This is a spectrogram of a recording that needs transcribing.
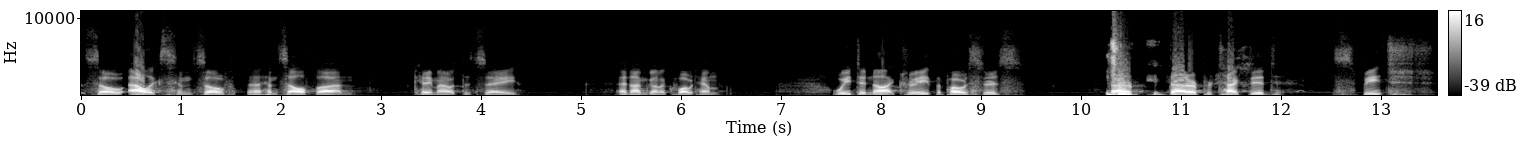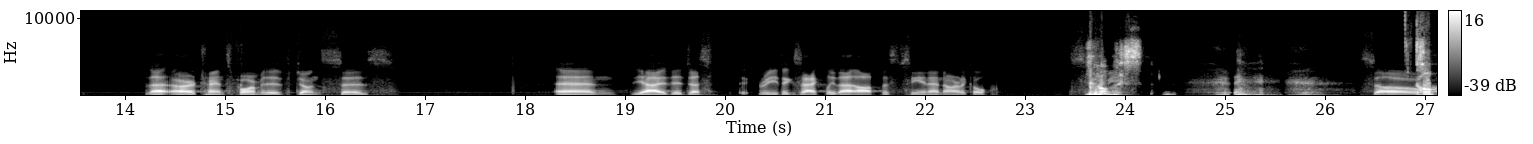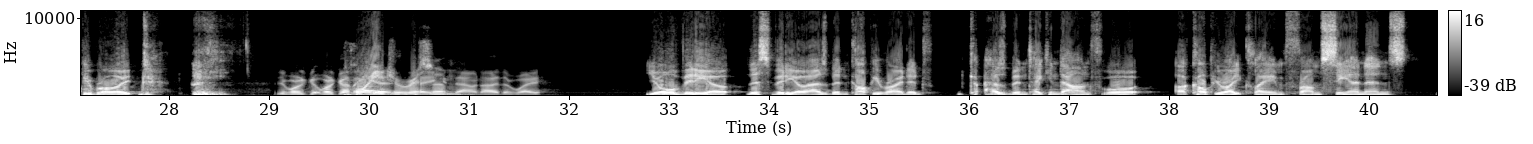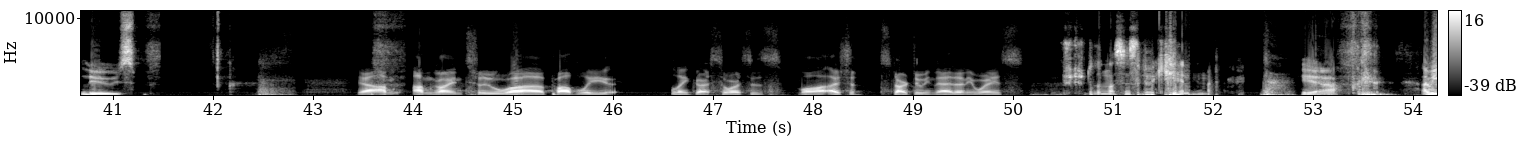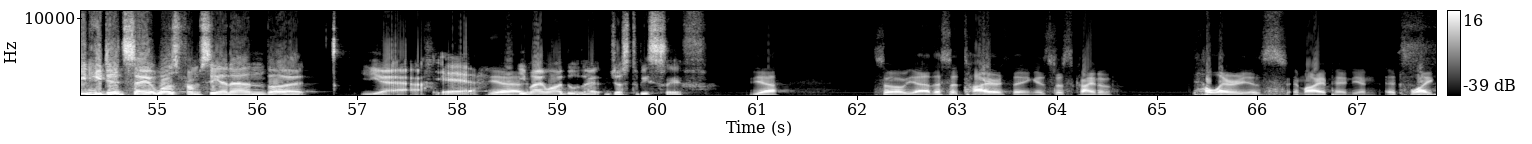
so Alex himself uh, himself um, came out to say, and I'm going to quote him: "We did not create the posters that are, that are protected speech that are transformative." Jones says, and yeah, I did just read exactly that off the CNN article. No, so Copyright. yeah, we're we're gonna get taken Plagiarism. down either way. Your video, this video has been copyrighted, has been taken down for a copyright claim from CNN's news. Yeah, I'm I'm going to uh, probably link our sources. Well, I should start doing that anyways. should have done that since the beginning. Yeah. I mean, he did say it was from CNN, but yeah. Yeah. Yeah, You might want to do that just to be safe. yeah. So yeah, this entire thing is just kind of hilarious in my opinion. It's like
